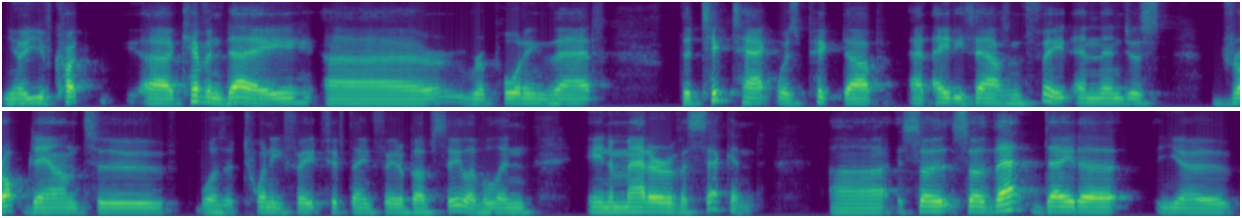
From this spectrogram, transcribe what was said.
You know, you've got uh, Kevin Day uh, reporting that the Tic Tac was picked up at 80,000 feet and then just dropped down to, was it 20 feet, 15 feet above sea level in, in a matter of a second. Uh, so, so that data, you know,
